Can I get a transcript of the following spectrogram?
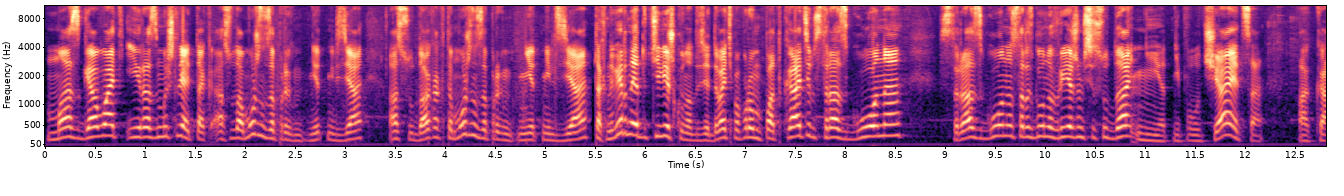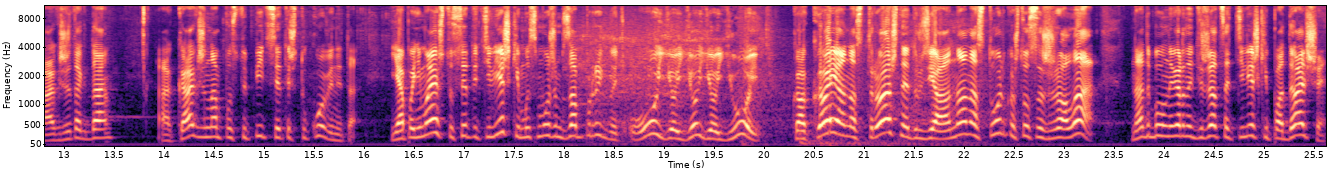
мозговать и размышлять. Так, а сюда можно запрыгнуть? Нет, нельзя. А сюда как-то можно запрыгнуть? Нет, нельзя. Так, наверное, эту тележку надо взять. Давайте попробуем подкатим с разгона. С разгона, с разгона врежемся сюда. Нет, не получается. А как же тогда? А как же нам поступить с этой штуковиной-то? Я понимаю, что с этой тележки мы сможем запрыгнуть. Ой-ой-ой-ой-ой. Какая она страшная, друзья. Она настолько, что сожрала. Надо было, наверное, держаться от тележки подальше.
